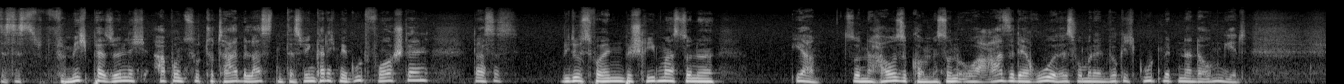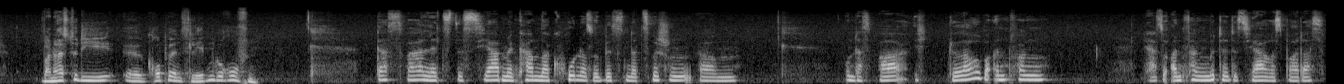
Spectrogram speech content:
das ist für mich persönlich ab und zu total belastend. Deswegen kann ich mir gut vorstellen, dass es, wie du es vorhin beschrieben hast, so eine, ja, so ein Hausekommen ist, so eine Oase der Ruhe ist, wo man dann wirklich gut miteinander umgeht. Wann hast du die äh, Gruppe ins Leben gerufen? Das war letztes Jahr. Mir kam da Corona so ein bisschen dazwischen. Ähm, und das war, ich glaube, Anfang, ja, so Anfang, Mitte des Jahres war das.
